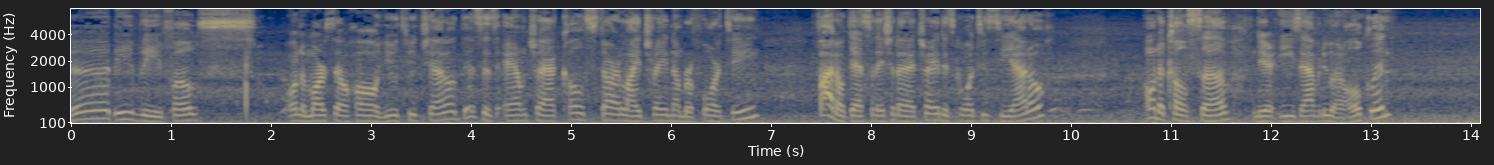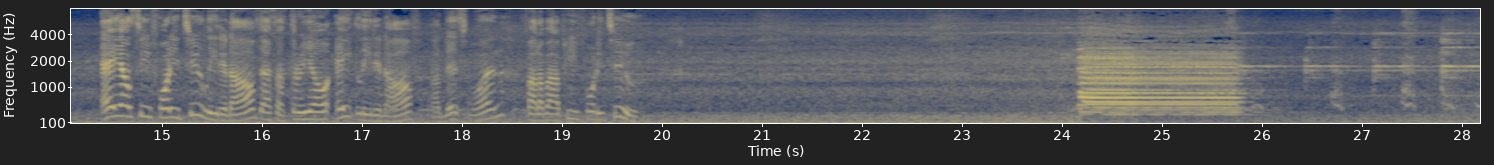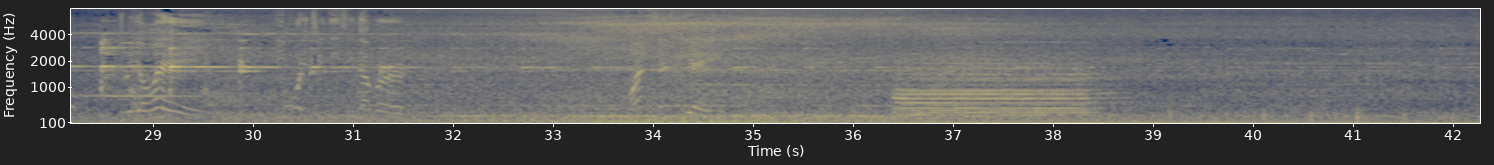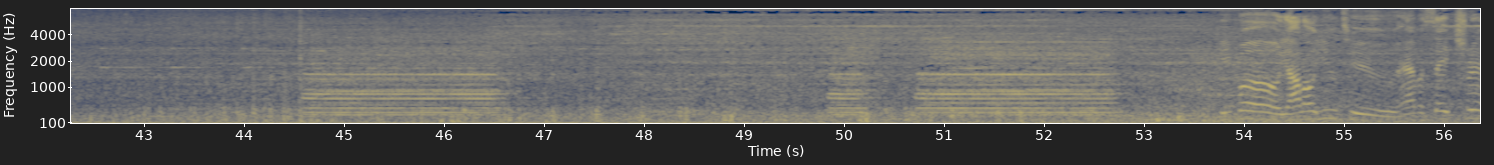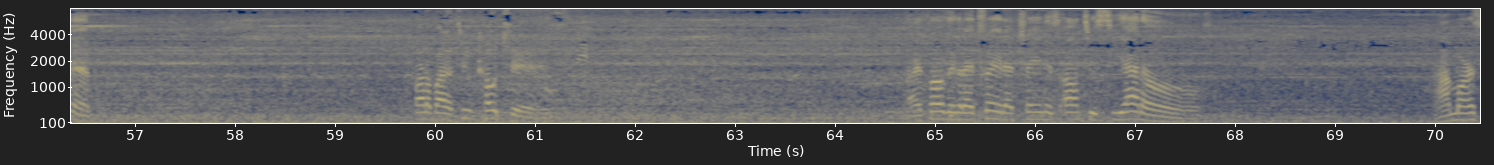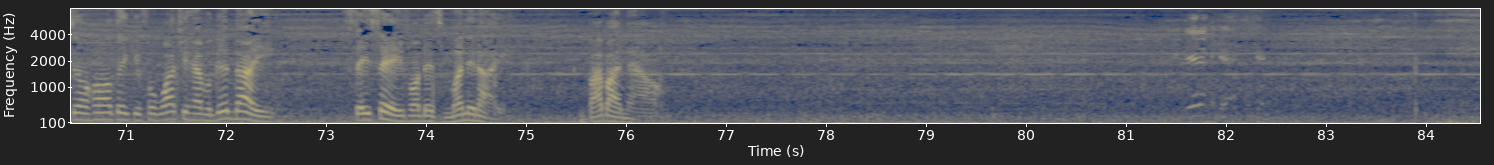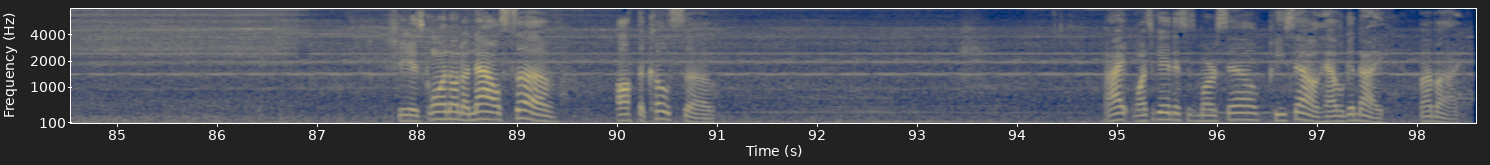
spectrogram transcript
Good evening, folks. On the Marcel Hall YouTube channel, this is Amtrak Coast Starlight train number 14. Final destination of that train is going to Seattle on the coast sub near East Avenue at Oakland. ALC 42 leading off. That's a 308 leading off on this one, followed by P42. P42 People, y'all on YouTube, have a safe trip. Followed by the two coaches. All right, folks, look at that train. That train is off to Seattle. I'm Marcel Hall. Thank you for watching. Have a good night. Stay safe on this Monday night. Bye-bye now. Did it? Yeah, She is going on a now sub off the coast sub. All right, once again, this is Marcel. Peace out. Have a good night. Bye bye.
